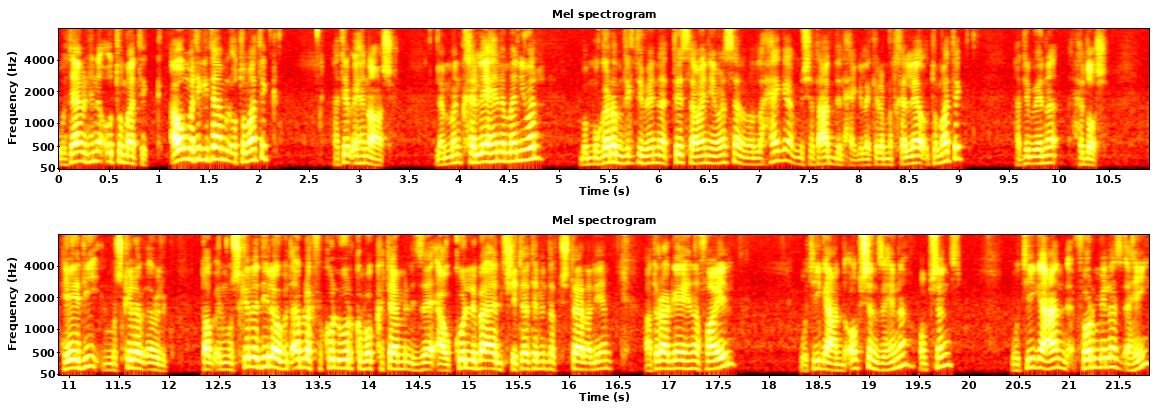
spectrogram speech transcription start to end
وتعمل هنا اوتوماتيك أول ما تيجي تعمل اوتوماتيك هتبقى هنا 10 لما تخليها هنا manual بمجرد ما تكتب هنا 9 8 مثلا ولا حاجة مش هتعدل حاجة لكن لما تخليها اوتوماتيك هتبقى هنا 11 هي دي المشكلة بتقابلكم. طب المشكلة دي لو بتقابلك في كل workbook هتعمل إزاي؟ أو كل بقى الشيتات اللي أنت بتشتغل عليها هتروح جاي هنا File وتيجي عند Options هنا Options وتيجي عند Formulas أهي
